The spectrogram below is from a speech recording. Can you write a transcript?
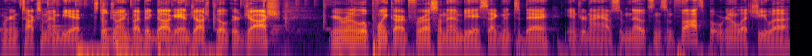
We're going to talk some NBA. Still joined by Big Dawg and Josh Bilker. Josh, you're going to run a little point guard for us on the NBA segment today. Andrew and I have some notes and some thoughts, but we're going to let you uh,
